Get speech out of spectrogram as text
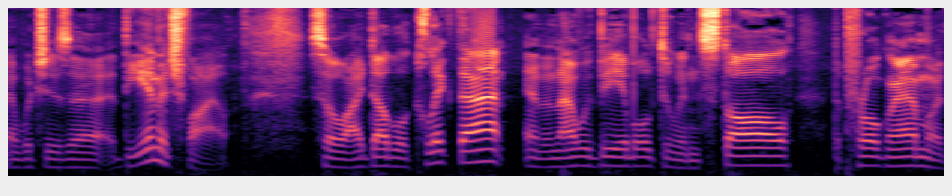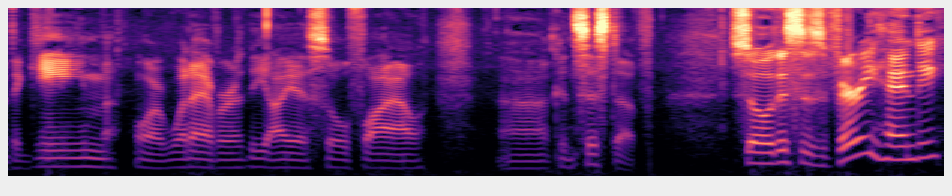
uh, which is uh, the image file. So I double click that, and then I would be able to install the program or the game or whatever the ISO file uh, consists of. So this is very handy.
